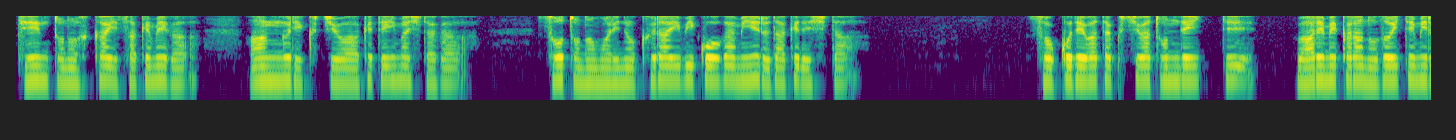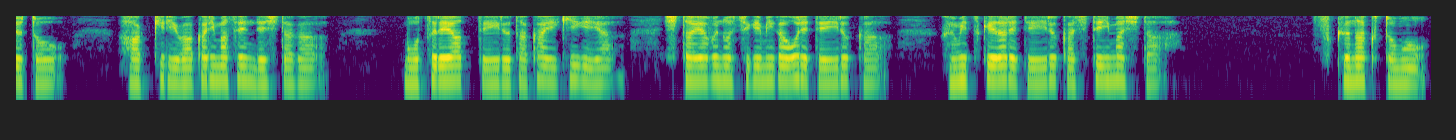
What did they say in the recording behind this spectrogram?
テントの深い裂け目があんぐり口を開けていましたが、外の森の暗い尾行が見えるだけでした。そこで私は飛んで行って、割れ目から覗いてみると、はっきりわかりませんでしたが、もつれ合っている高い木々や下やぶの茂みが折れているか、踏みつけられているかしていました。少なくとも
